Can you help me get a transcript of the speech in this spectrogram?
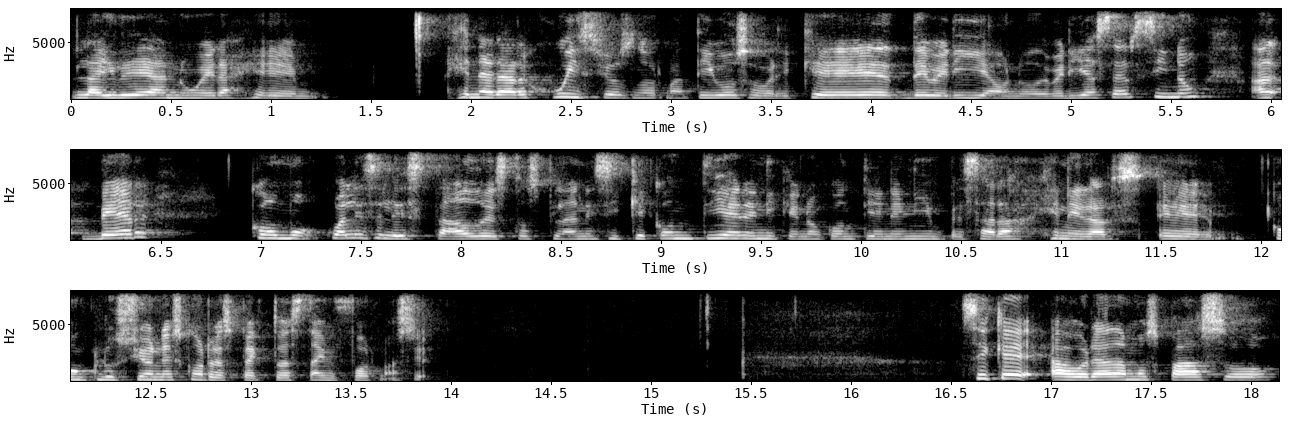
la idea no era generar juicios normativos sobre qué debería o no debería ser, sino ver cómo, cuál es el estado de estos planes y qué contienen y qué no contienen y empezar a generar eh, conclusiones con respecto a esta información. Así que ahora damos paso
